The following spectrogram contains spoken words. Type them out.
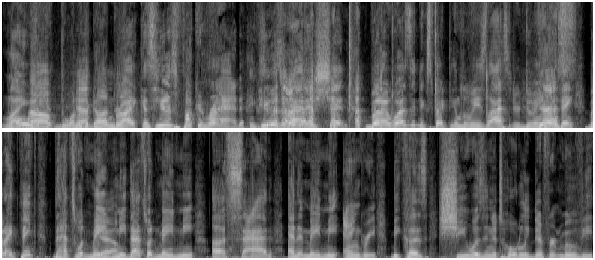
Like, Oh, the, the one yeah. with the gun. right? Because he was fucking rad. He was rad as shit. But I wasn't expecting Louise Lasseter doing her thing. But I think that's what made Yeah. me. That's what made me uh, sad, and it made me angry because she was in a totally different movie,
